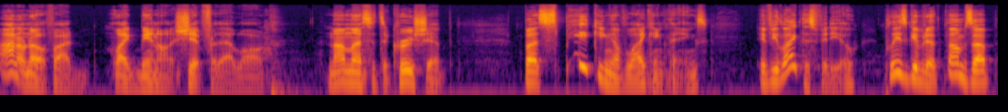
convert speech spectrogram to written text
I don't know if I'd like being on a ship for that long. Not unless it's a cruise ship. But speaking of liking things, if you like this video, please give it a thumbs up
